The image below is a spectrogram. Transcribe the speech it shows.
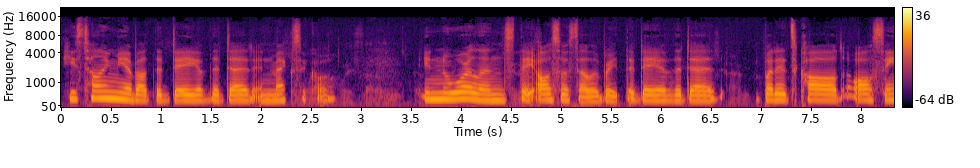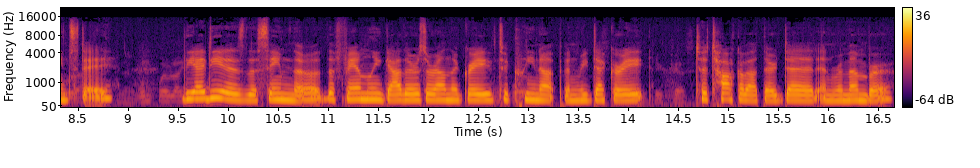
He's telling me about the Day of the Dead in Mexico. In New Orleans, they also celebrate the Day of the Dead, but it's called All Saints' Day. The idea is the same though. The family gathers around the grave to clean up and redecorate, to talk about their dead and remember.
